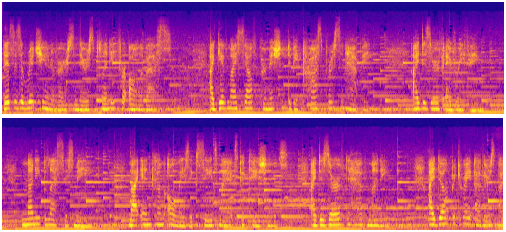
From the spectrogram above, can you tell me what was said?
This is a rich universe and there is plenty for all of us. I give myself permission to be prosperous and happy. I deserve everything. Money blesses me. My income always exceeds my expectations. I deserve to have money. I don't betray others by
